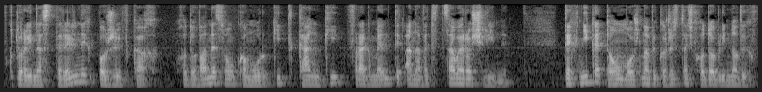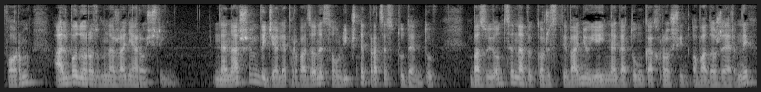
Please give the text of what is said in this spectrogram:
w której na sterylnych pożywkach hodowane są komórki, tkanki, fragmenty, a nawet całe rośliny. Technikę tą można wykorzystać w hodowli nowych form albo do rozmnażania roślin. Na naszym wydziale prowadzone są liczne prace studentów bazujące na wykorzystywaniu jej na gatunkach roślin owadożernych,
